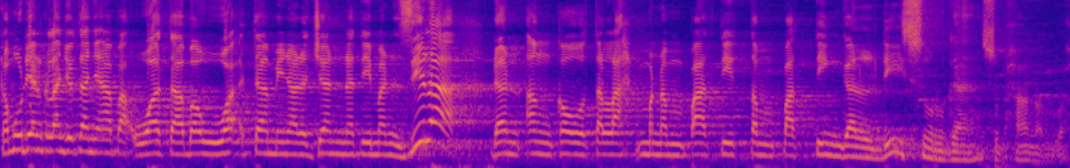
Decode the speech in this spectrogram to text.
Kemudian kelanjutannya apa? Watabawwa'ta minal jannati manzila dan engkau telah menempati tempat tinggal di surga. Subhanallah.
